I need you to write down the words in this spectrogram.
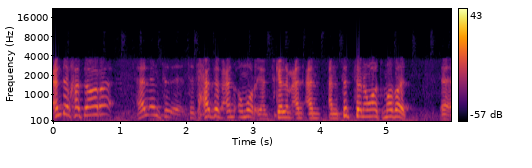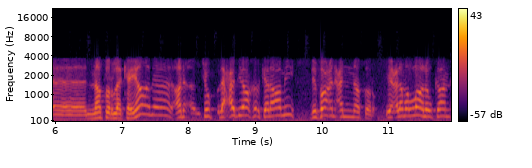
عند الخسارة. هل أنت تتحدث عن أمور؟ يعني تتكلم عن عن عن ست سنوات مضت. النصر لكيانه أنا شوف لا حد ياخذ كلامي دفاعا عن النصر يعلم الله لو كان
